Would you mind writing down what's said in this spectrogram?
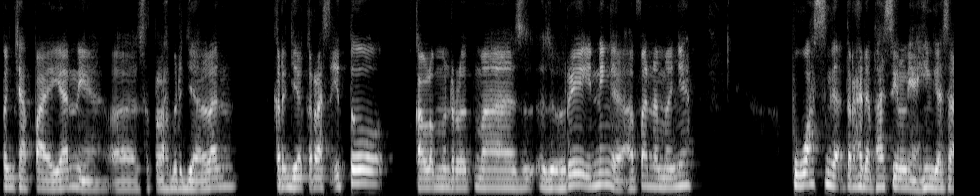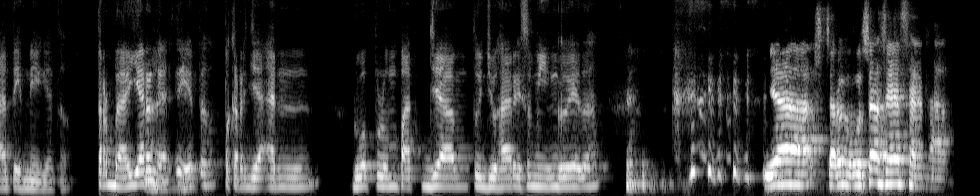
pencapaian ya eh, setelah berjalan kerja keras itu kalau menurut Mas Zuhri ini nggak apa namanya puas nggak terhadap hasilnya hingga saat ini gitu terbayar Nah, nggak sih itu pekerjaan 24 jam, 7 hari seminggu itu. Ya secara urusan saya sangat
